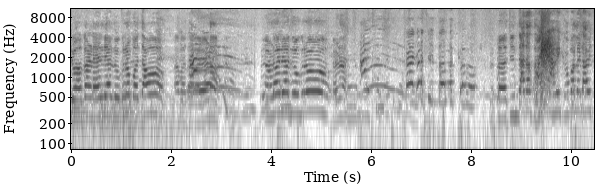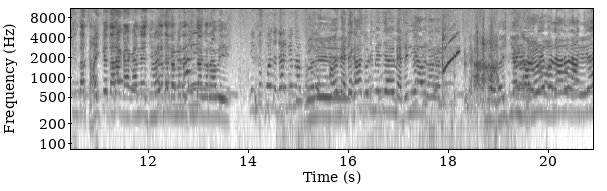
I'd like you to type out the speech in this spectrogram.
ચોકડ હે લ્યા છોકરો બતાવો. આ બતાવો હેડો હેડો લ્યા છોકરો. હેડો ચિંતા તો થાય કે આવી ખબર લઈને આવી. ચિંતા થાય કે તારા કાકા ને ચિંતા થાય મને ચિંતા કરાવે. મેઠે ખા જોડી મેળ જાય મેઠે નહીં આવે તારા બધાય ક્યાં ગાળો રાડો રાખજે.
